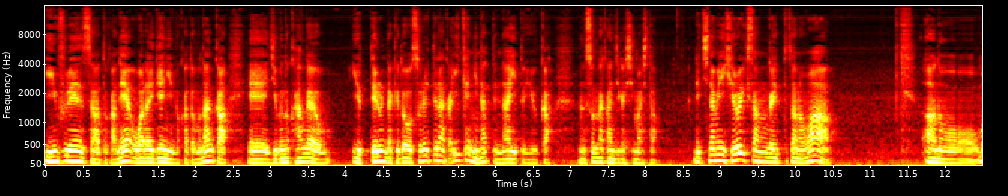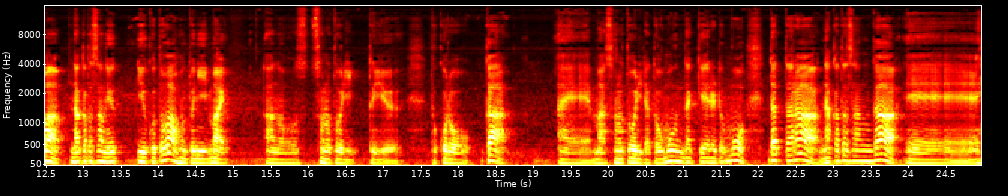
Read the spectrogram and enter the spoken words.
インフルエンサーとかね、お笑い芸人の方もなんか、えー、自分の考えを言ってるんだけど、それってなんか意見になってないというか、うん、そんな感じがしました。で、ちなみにひろゆきさんが言ってたのは、あの、まあ、中田さんの言うことは本当に、まあ、あの、その通りというところが、えー、まあその通りだと思うんだけれども、だったら中田さんが、え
